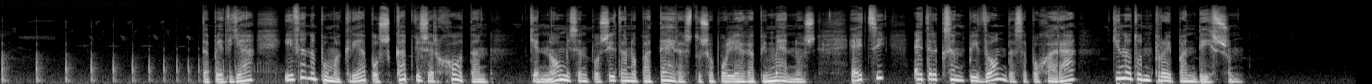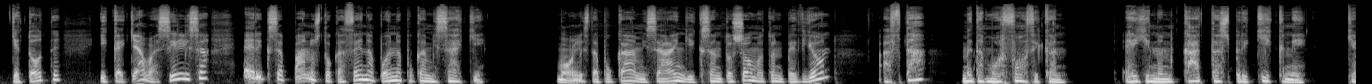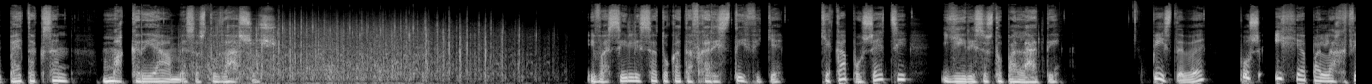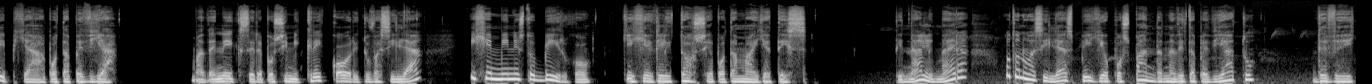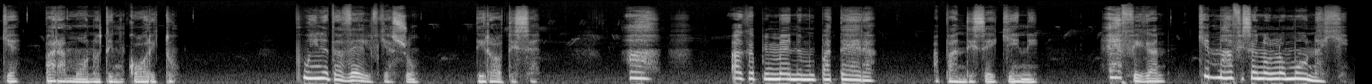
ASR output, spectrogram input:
Τα παιδιά είδαν από μακριά πως κάποιος ερχόταν και νόμισαν πως ήταν ο πατέρας τους ο πολύ αγαπημένος. Έτσι έτρεξαν πηδώντας από χαρά και να τον προϋπαντήσουν. Και τότε η κακιά βασίλισσα έριξε πάνω στο καθένα από ένα πουκαμισάκι. Μόλις τα πουκάμισα άγγιξαν το σώμα των παιδιών, αυτά μεταμορφώθηκαν. Έγιναν κάτασπροι κύκνοι και πέταξαν μακριά μέσα στο δάσος. Η βασίλισσα το καταυχαριστήθηκε και κάπως έτσι γύρισε στο παλάτι. Πίστευε πως είχε απαλλαχθεί πια από τα παιδιά. Μα δεν ήξερε πως η μικρή κόρη του βασιλιά είχε μείνει στον πύργο και είχε γλιτώσει από τα μάγια της. Την άλλη μέρα, όταν ο βασιλιάς πήγε όπως πάντα να δει τα παιδιά του, δεν βρήκε παρά μόνο την κόρη του. «Πού είναι τα αδέλφια σου» τη ρώτησε. «Α, αγαπημένε μου πατέρα» απάντησε εκείνη. «Έφυγαν και μ' άφησαν ολομόναχη»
